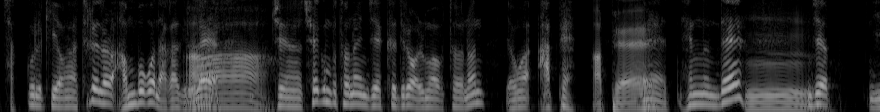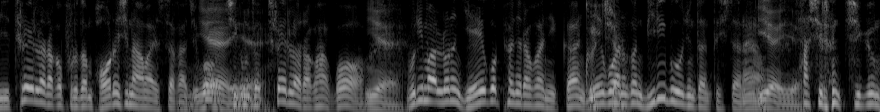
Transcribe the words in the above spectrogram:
자꾸 이렇게 영화 트레일러를 안 보고 나가길래 아, 최- 최근부터는 이제 그 뒤로 얼마부터는 영화 앞에 앞에. 네, 했는데 음. 이제 이 트레일러라고 부르던 버릇이 남아 있어가지고 예, 지금도 예. 트레일러라고 하고 예. 우리 말로는 예고편이라고 하니까 그렇죠. 예고하는 건 미리 보여준다는 뜻이잖아요. 예, 예. 사실은 지금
